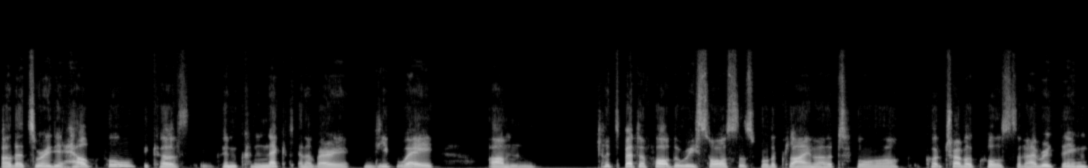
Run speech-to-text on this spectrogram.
uh, that's really helpful because you can connect in a very deep way. Um, it's better for the resources, for the climate, for co- travel costs and everything.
